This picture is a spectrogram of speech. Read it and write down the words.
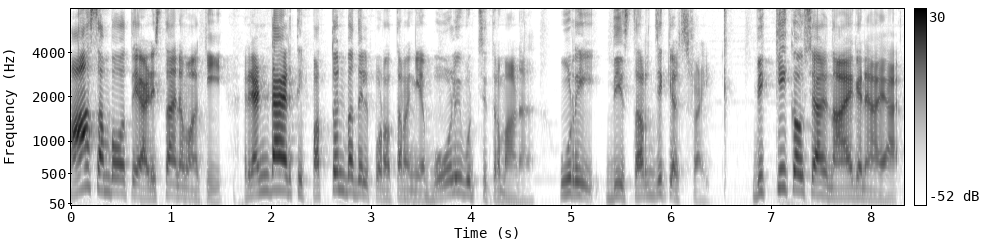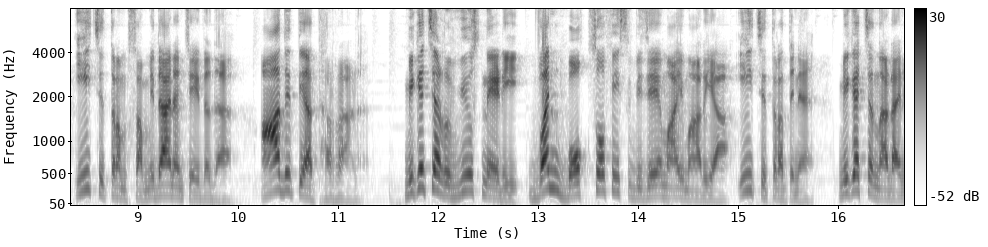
ആ സംഭവത്തെ അടിസ്ഥാനമാക്കി രണ്ടായിരത്തി പത്തൊൻപതിൽ പുറത്തിറങ്ങിയ ബോളിവുഡ് ചിത്രമാണ് Uri the surgical strike. Vicky Kaushal നായകനായ ഈ ചിത്രം സംവിധാനം ചെയ്തത് ആദിത്യ ധറാണ്. മികച്ച റിവ്യൂസ് നേടി വൻ ബോക്സ് ഓഫീസ് വിജയമായി മാറിയ ഈ ചിത്രത്തിന് മികച്ച നടൻ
